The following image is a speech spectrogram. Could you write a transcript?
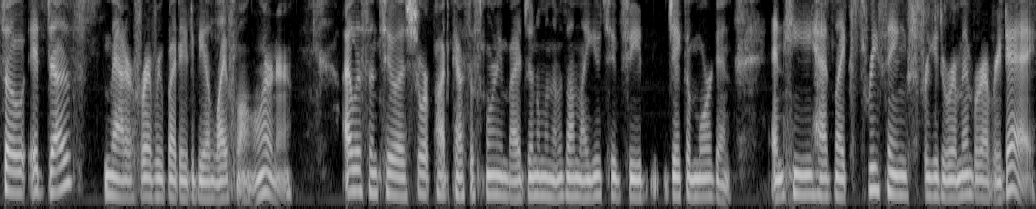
So it does matter for everybody to be a lifelong learner. I listened to a short podcast this morning by a gentleman that was on my YouTube feed, Jacob Morgan, and he had like three things for you to remember every day.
